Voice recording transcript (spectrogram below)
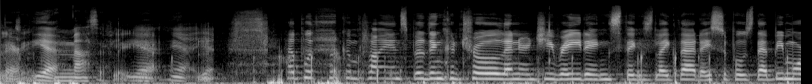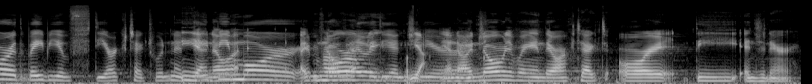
there. Absolutely. Yeah. Massively. Yeah, yeah, yeah. Help with compliance, building control, energy ratings, things like that. I suppose that'd be more the baby of the architect, wouldn't it? They'd be more I'd involved normally- the engineer. Yeah, you know, I normally bring in the architect or the engineer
